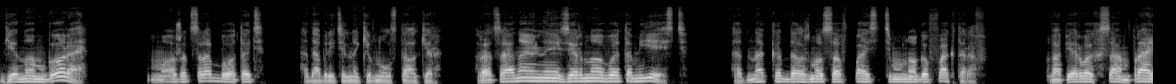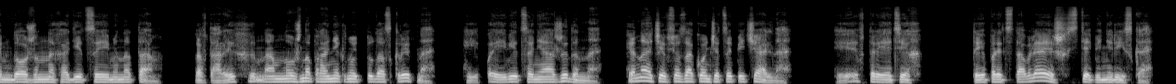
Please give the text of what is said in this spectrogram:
Геном Гора? Может сработать, одобрительно кивнул сталкер. Рациональное зерно в этом есть. Однако должно совпасть много факторов. Во-первых, сам Прайм должен находиться именно там. Во-вторых, нам нужно проникнуть туда скрытно и появиться неожиданно, иначе все закончится печально. И в-третьих, ты представляешь степень риска?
